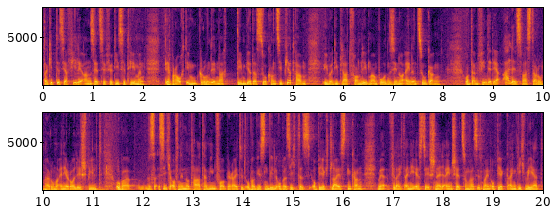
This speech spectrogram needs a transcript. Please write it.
da gibt es ja viele Ansätze für diese Themen. Der braucht im Grunde, nachdem wir das so konzipiert haben, über die Plattform Leben am Bodensee nur einen Zugang. Und dann findet er alles, was darum herum eine Rolle spielt. Ob er sich auf einen Notartermin Termin vorbereitet, ob er wissen will, ob er sich das Objekt leisten kann. Vielleicht eine erste schnelle Einschätzung, was ist mein Objekt eigentlich wert.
